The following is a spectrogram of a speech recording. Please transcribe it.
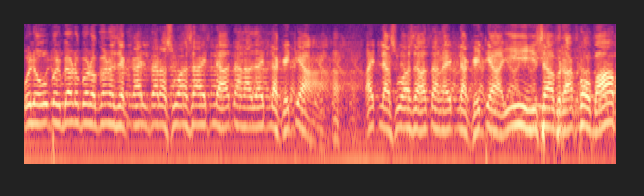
ઓલો ઉપર બેઠો બેઠો ગણે છે, કાલ તારા સુવાસા એટલા હતા ને આજે એટલા ઘટ્યા. આટલા સુવાસા હતા ને એટલા ઘટ્યા. ઈ હિસાબ રાખો બાપ.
